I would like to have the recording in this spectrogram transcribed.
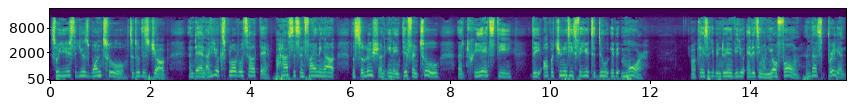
So you used to use one tool to do this job, and then have you explored what's out there? Perhaps it's in finding out the solution in a different tool that creates the the opportunities for you to do a bit more. Okay, so you've been doing video editing on your phone, and that's brilliant.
